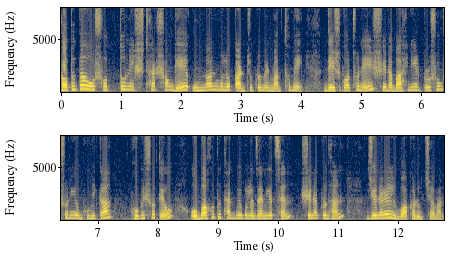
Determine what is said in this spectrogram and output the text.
সততা ও সত্যনিষ্ঠার সঙ্গে উন্নয়নমূলক কার্যক্রমের মাধ্যমে দেশ গঠনে সেনাবাহিনীর প্রশংসনীয় ভূমিকা ভবিষ্যতেও অব্যাহত থাকবে বলে জানিয়েছেন সেনাপ্রধান জেনারেল ওয়াকারুজ্জামান।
